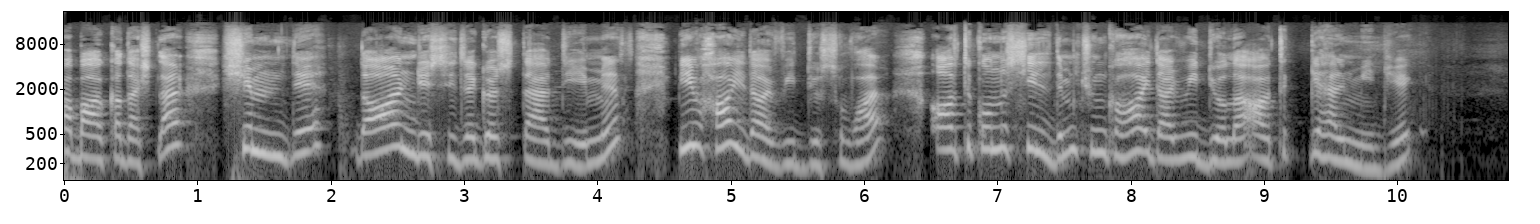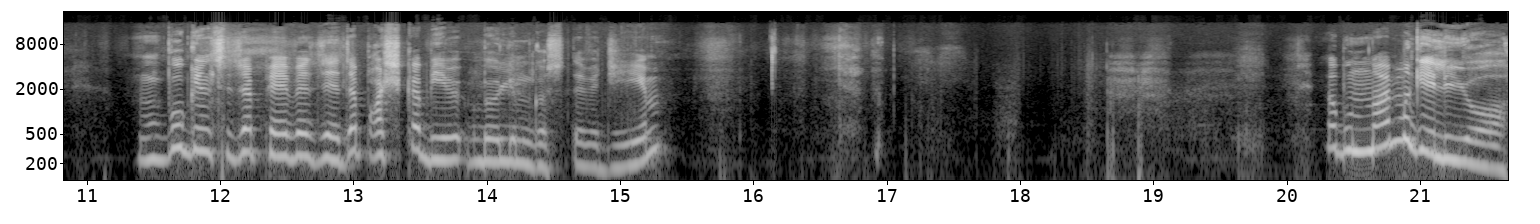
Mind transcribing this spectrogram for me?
Merhaba arkadaşlar. Şimdi daha önce size gösterdiğimiz bir Haydar videosu var. Artık onu sildim çünkü Haydar videolar artık gelmeyecek. Bugün size PVZ'de başka bir bölüm göstereceğim. Ya bunlar mı geliyor?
